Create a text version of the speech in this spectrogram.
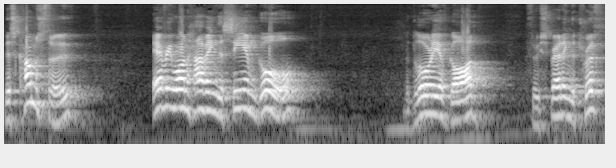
This comes through everyone having the same goal the glory of God through spreading the truth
